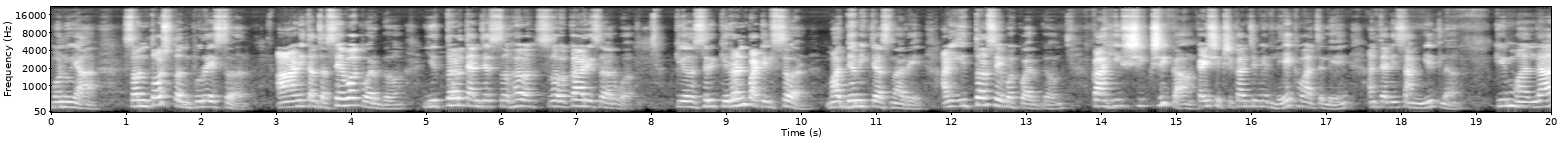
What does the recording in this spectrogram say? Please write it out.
म्हणूया. संतोष तनपुरे सर आणि त्यांचा सेवक वर्ग इतर त्यांचे सह सहकारी सर्व कि श्री किरण पाटील सर माध्यमिकचे असणारे आणि इतर सेवक वर्ग. काही शिक्षिका काही शिक्षिकांचे मी लेख वाचले आणि त्यांनी सांगितलं की मला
